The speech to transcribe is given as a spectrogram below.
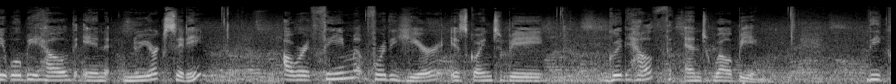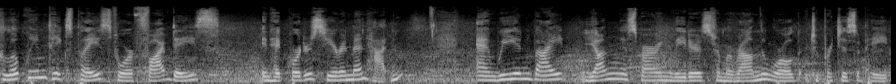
it will be held in New York City. Our theme for the year is going to be good health and well being. The colloquium takes place for five days in headquarters here in Manhattan, and we invite young aspiring leaders from around the world to participate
